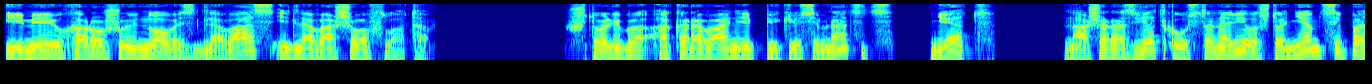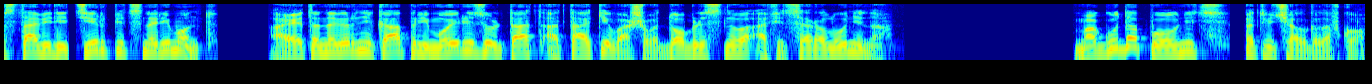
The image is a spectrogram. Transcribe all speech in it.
Имею хорошую новость для вас и для вашего флота. Что-либо о караване PQ-17? Нет. Наша разведка установила, что немцы поставили Тирпиц на ремонт. А это наверняка прямой результат атаки вашего доблестного офицера Лунина. Могу дополнить, отвечал Головко.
